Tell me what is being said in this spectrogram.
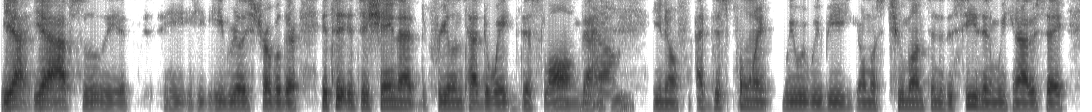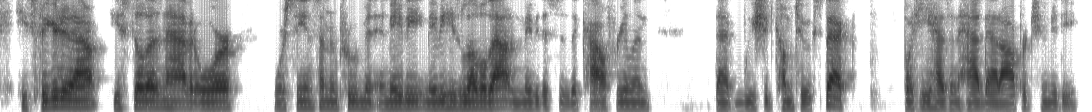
yeah, yeah, absolutely. It, he, he he really struggled there. It's a, it's a shame that Freeland's had to wait this long. That yeah. you know, at this point, we would we be almost two months into the season. We can either say he's figured it out, he still doesn't have it, or we're seeing some improvement, and maybe maybe he's leveled out, and maybe this is the Kyle Freeland that we should come to expect. But he hasn't had that opportunity.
